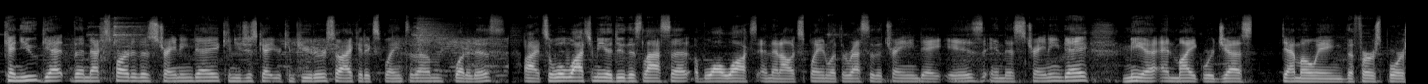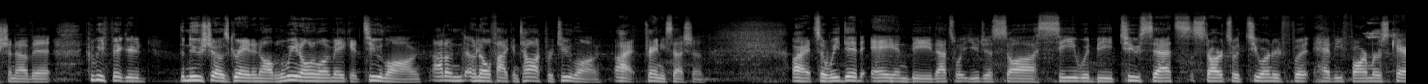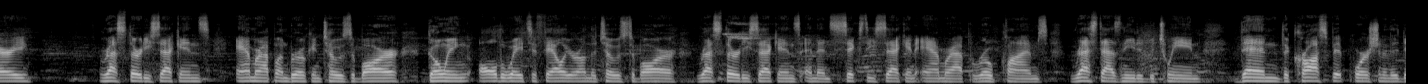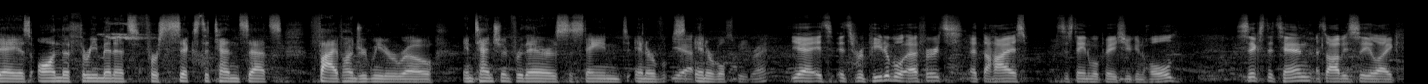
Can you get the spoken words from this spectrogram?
Can you get the next part of this training day? Can you just get your computer so I could explain to them what it is? All right, so we'll watch Mia do this last set of wall walks and then I'll explain what the rest of the training day is in this training day. Mia and Mike were just demoing the first portion of it. Could we figured the new show is great and all, but we don't want to make it too long. I don't, don't know if I can talk for too long. All right, training session. All right, so we did A and B. That's what you just saw. C would be two sets. Starts with 200 foot heavy farmer's carry. Rest 30 seconds. AMRAP unbroken toes to bar, going all the way to failure on the toes to bar. Rest 30 seconds, and then 60 second AMRAP rope climbs. Rest as needed between. Then the CrossFit portion of the day is on the three minutes for six to 10 sets, 500 meter row. Intention for there is sustained interv- Yeah. interval speed, right? Yeah, it's it's repeatable efforts at the highest sustainable pace you can hold. Six to ten, that's obviously like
